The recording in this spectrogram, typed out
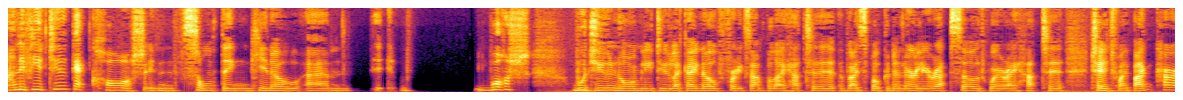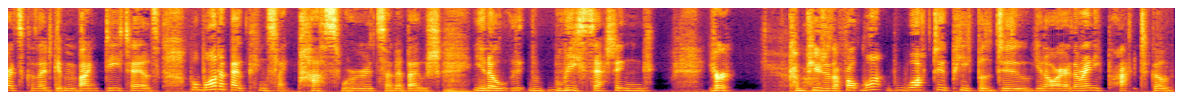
And if you do get caught in something, you know, um, what would you normally do? Like I know, for example, I had to. I spoke in an earlier episode where I had to change my bank cards because I'd given bank details. But what about things like passwords and about, you know, resetting your computers Their phone? What What do people do? You know, are there any practical?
